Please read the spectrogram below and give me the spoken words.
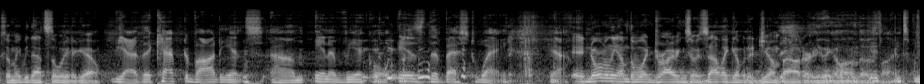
So maybe that's the way to go. yeah, the captive audience um, in a vehicle is the best way. Yeah. And normally I'm the one driving, so it's not like I'm going to jump out or anything along those lines.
